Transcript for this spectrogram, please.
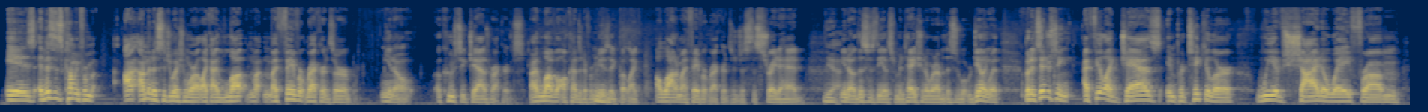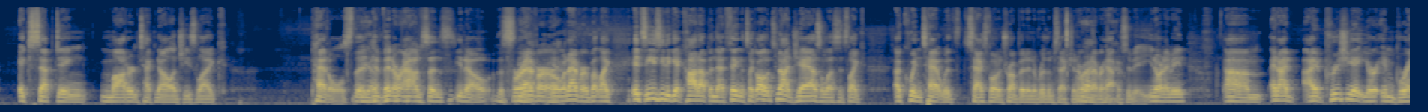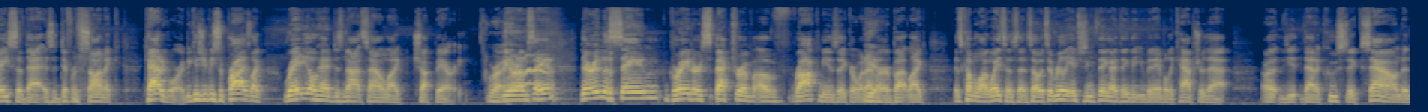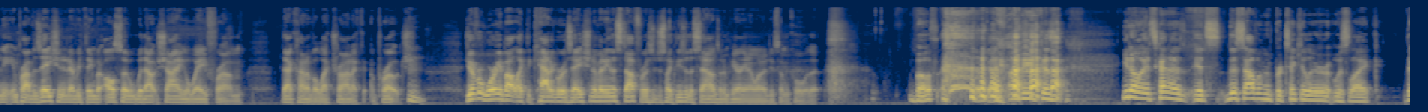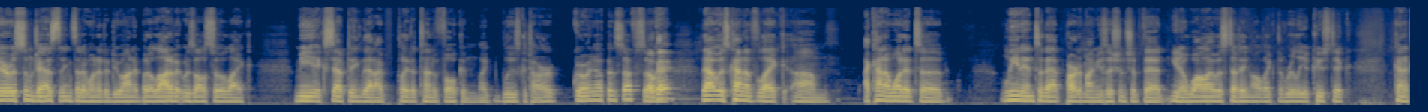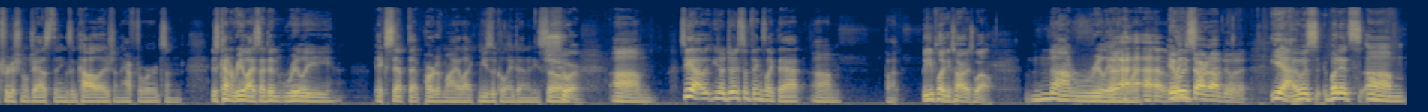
is, and this is coming from, I, I'm in a situation where like I love my, my favorite records are, you know, acoustic jazz records. I love all kinds of different music, but like a lot of my favorite records are just the straight ahead. Yeah. You know, this is the instrumentation or whatever. This is what we're dealing with. But it's interesting. I feel like jazz in particular, we have shied away from accepting modern technologies like pedals that Yeah. have been around since you know forever yeah, or whatever but like it's easy to get caught up in that thing it's like oh it's not jazz unless it's like a quintet with saxophone and trumpet and a rhythm section or Right, whatever right. happens to be you know what i mean um, and I, I appreciate your embrace of that as a different sonic category because you'd be surprised like radiohead does not sound like chuck berry Right. you know what i'm saying they're in the same greater spectrum of rock music or whatever Yeah. but like it's come a long way since then. So it's a really interesting thing. I think that you've been able to capture that, uh, the, that acoustic sound and the improvisation and everything, but also without shying away from that kind of electronic approach. Do you ever worry about like the categorization of any of this stuff, or is it just like these are the sounds that I'm hearing and I want to do something cool with it? Both. I mean, because you know, it's kind of it's this album in particular was like there was some jazz things that I wanted to do on it, but a lot of it was also like me accepting that I played a ton of folk and like blues guitar growing up and stuff. So Okay. that was kind of like um, I kind of wanted to lean into that part of my musicianship that you know while I was studying all like the really acoustic kind of traditional jazz things in college and afterwards and just kind of realized I didn't really accept that part of my like musical identity. So Sure. um, so yeah, I was, you know, doing some things like that, um, but But you play guitar as well. not really anymore. it was started off doing it. yeah, it was, but it's um,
